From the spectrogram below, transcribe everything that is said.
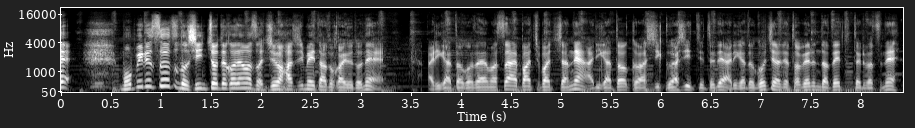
モビルスーツの身長でございますよ。18メーターとか言うとね。ありがとうございます。はいパチパチちゃんね。ありがとう。詳しい詳しいって言ってねありがとう。ゴチラで飛べるんだぜって言っておりますね。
